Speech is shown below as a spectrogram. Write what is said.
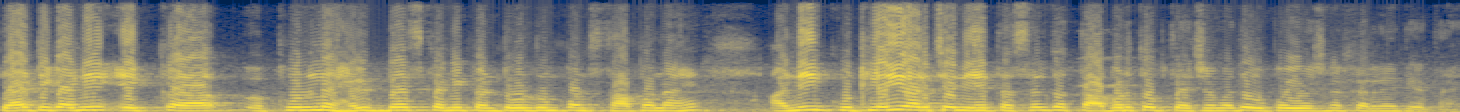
त्या ठिकाणी एक पूर्ण हेल्प डेस्क आणि कंट्रोल रूम पण स्थापन आहे. आणि कुठलीही अडचणी येत असेल तर ताबडतोब त्याच्यामध्ये उपाययोजना करण्यात येत आहे.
